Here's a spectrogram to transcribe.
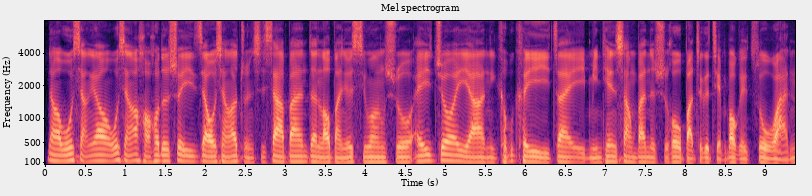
那我想要，我想要好好的睡一觉，我想要准时下班，但老板又希望说，哎，Joy 呀，你可不可以在明天上班的时候把这个简报给做完？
